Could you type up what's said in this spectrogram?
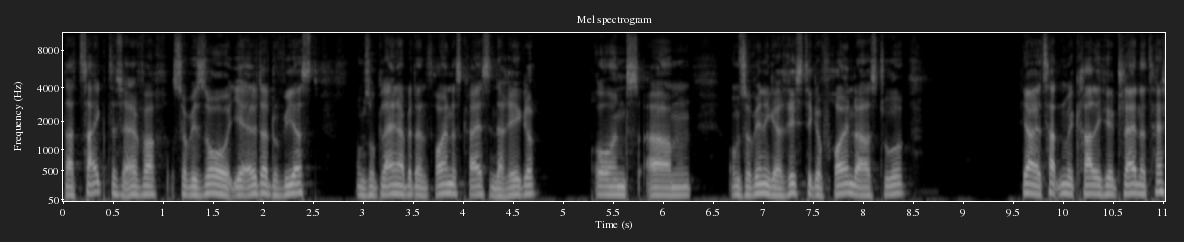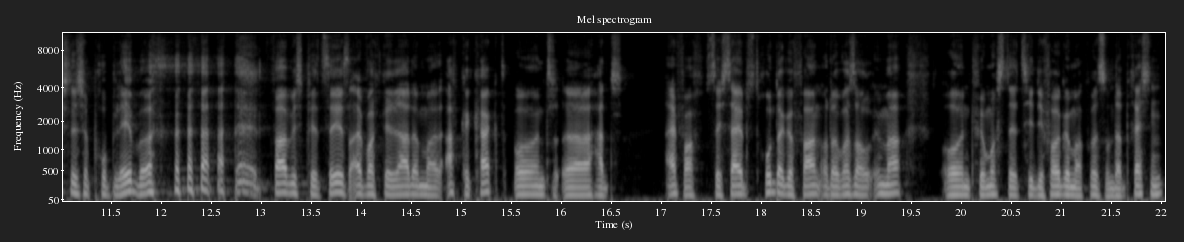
da zeigt sich einfach sowieso, je älter du wirst, umso kleiner wird dein Freundeskreis in der Regel. Und ähm, umso weniger richtige Freunde hast du. Ja, jetzt hatten wir gerade hier kleine technische Probleme. Fabis PC ist einfach gerade mal abgekackt und äh, hat einfach sich selbst runtergefahren oder was auch immer. Und wir mussten jetzt hier die Folge mal kurz unterbrechen.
